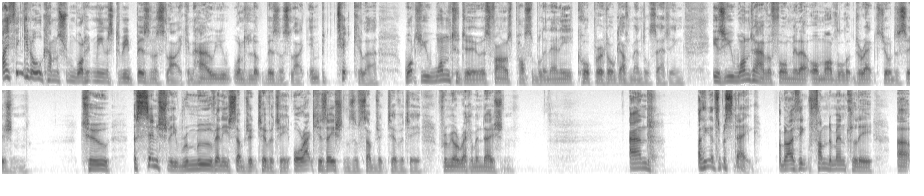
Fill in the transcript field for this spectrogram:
I think it all comes from what it means to be businesslike and how you want to look businesslike. In particular, what you want to do as far as possible in any corporate or governmental setting is you want to have a formula or model that directs your decision to essentially remove any subjectivity or accusations of subjectivity from your recommendation. And I think that's a mistake. I mean, I think fundamentally, uh,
